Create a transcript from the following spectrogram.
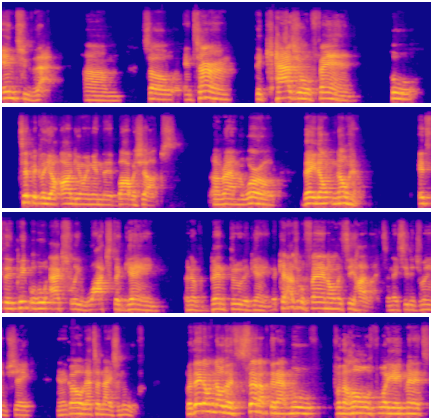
into that. Um, so in turn, the casual fan who typically are arguing in the barbershops around the world, they don't know him. It's the people who actually watch the game and have been through the game. The casual fan only see highlights and they see the dream shake and they go, oh, that's a nice move. But they don't know the setup to that move for the whole 48 minutes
